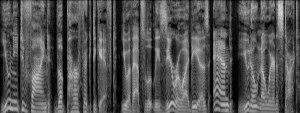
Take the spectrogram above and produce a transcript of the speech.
You need to find the perfect gift. You have absolutely zero ideas and you don't know where to start.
